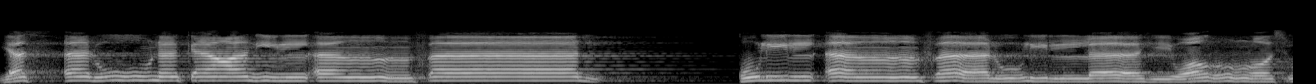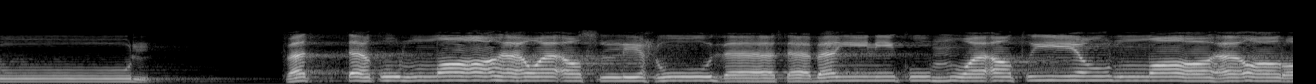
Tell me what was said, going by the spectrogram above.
يَسْأَلُونَكَ عَنِ الْأَنفَالِ قُلِ الْأَنفَالُ لِلَّهِ وَالرَّسُولِ فَاتَّقُوا اللَّهَ وَأَصْلِحُوا ذَاتَ بَيْنِكُمْ وَأَطِيعُوا اللَّهَ وَرَسُولَهُ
